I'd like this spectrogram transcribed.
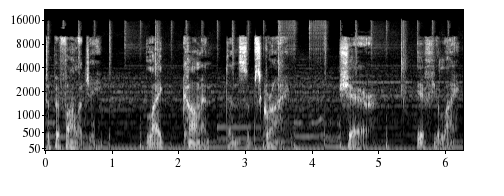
to Piffology. Like, comment, and subscribe. Share, if you like.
